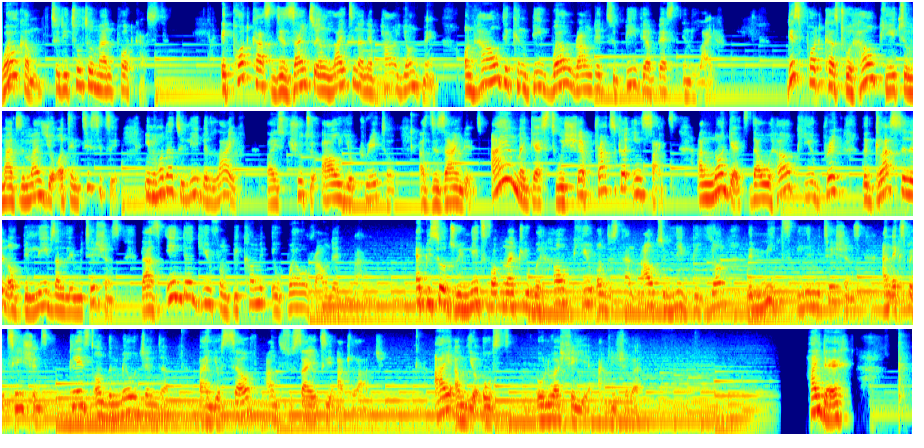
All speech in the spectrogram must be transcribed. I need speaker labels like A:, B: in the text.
A: Welcome to the Total Man Podcast, a podcast designed to enlighten and empower young men on how they can be well rounded to be their best in life. This podcast will help you to maximize your authenticity in order to live a life that is true to how your creator has designed it. I and my guests will share practical insights and nuggets that will help you break the glass ceiling of beliefs and limitations that has hindered you from becoming a well-rounded man. Episodes we released fortnightly will help you understand how to live beyond the myths, limitations, and expectations placed on the male gender by yourself and the society at large. I am your host, Oluwasheye Akinshola. Hi there.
